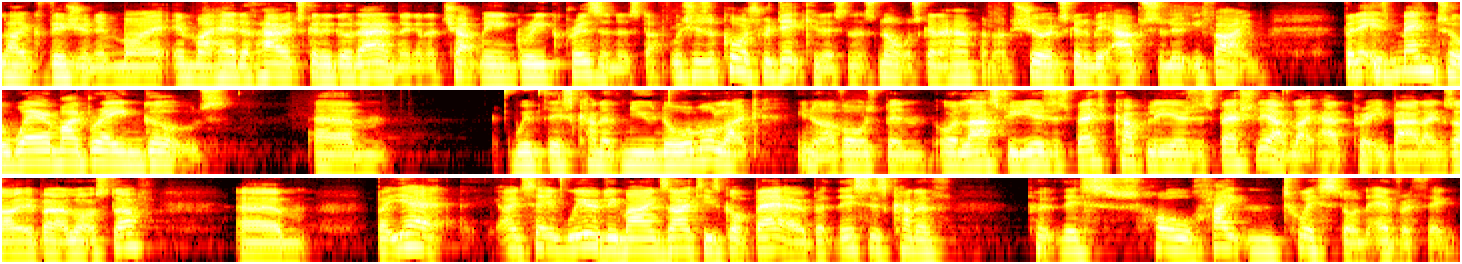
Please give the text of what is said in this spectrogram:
like vision in my in my head of how it's going to go down. They're going to chuck me in Greek prison and stuff, which is of course ridiculous, and that's not what's going to happen. I'm sure it's going to be absolutely fine, but it is mental where my brain goes. Um, with this kind of new normal, like you know, I've always been, or last few years, especially a couple of years, especially, I've like had pretty bad anxiety about a lot of stuff. Um, but yeah, I'd say weirdly my anxiety's got better, but this has kind of put this whole heightened twist on everything.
